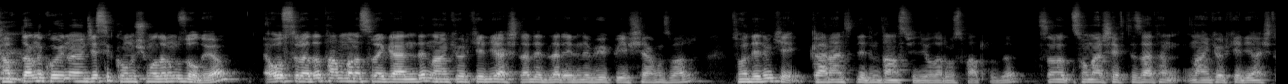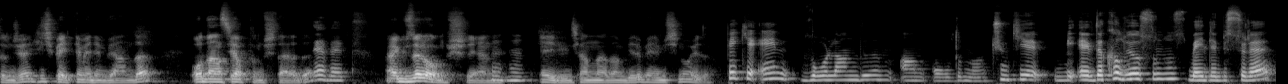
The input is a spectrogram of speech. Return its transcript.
kaptanlık oyunu öncesi konuşmalarımız oluyor. E, o sırada tam bana sıra geldiğinde nankör kedi açtılar. Dediler elinde büyük bir eşyamız var. Sonra dedim ki garanti dedim dans videolarımız patladı. Sonra Somer Şef de zaten nankör kediyi açtırınca hiç beklemediğim bir anda o dansı yaptırmışlardı. Evet. Ha, güzel olmuştu yani. En ilginç anlardan biri benim için oydu. Peki en zorlandığın an oldu mu? Çünkü bir evde kalıyorsunuz belli bir süre.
